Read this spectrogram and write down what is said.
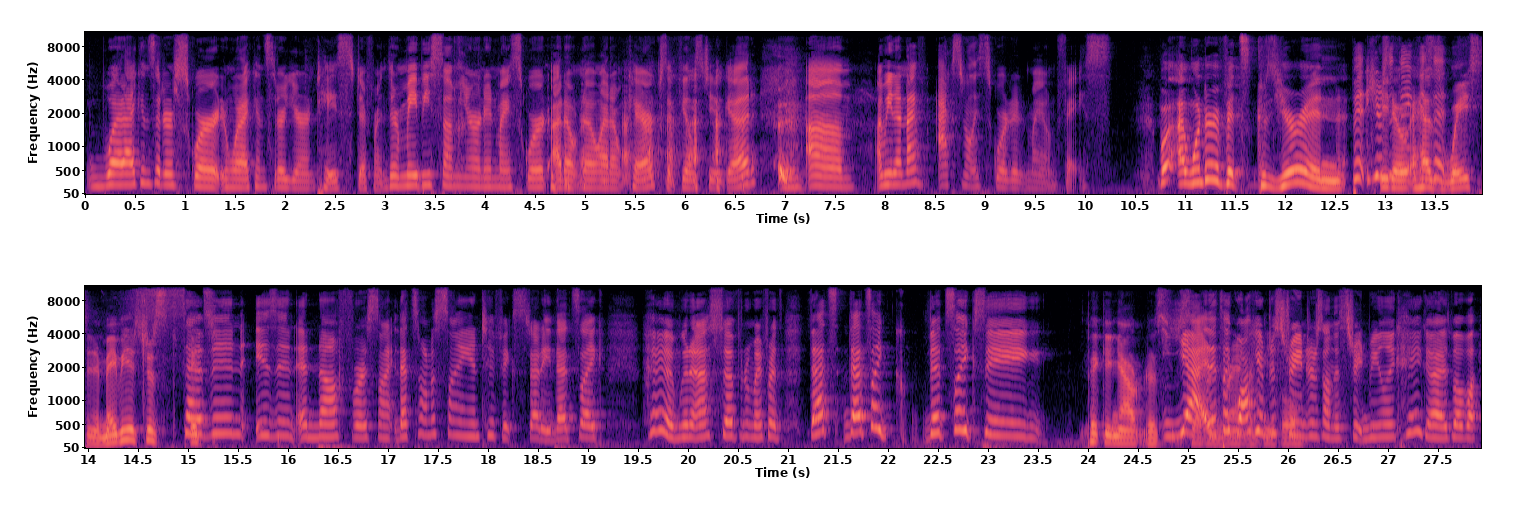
What I consider squirt and what I consider urine tastes different. There may be some urine in my squirt. I don't know. I don't care because it feels too good. Um, I mean, and I've accidentally squirted in my own face. Well, I wonder if it's because urine, But here's you the know, thing, has that waste in it. Maybe it's just it's- Seven isn't enough for a science. That's not a scientific study. That's like, hey, I'm going to ask seven of my friends. That's that's like that's like saying picking out just Yeah, and it's like walking up to strangers on the street and being like, "Hey guys, blah blah." blah.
